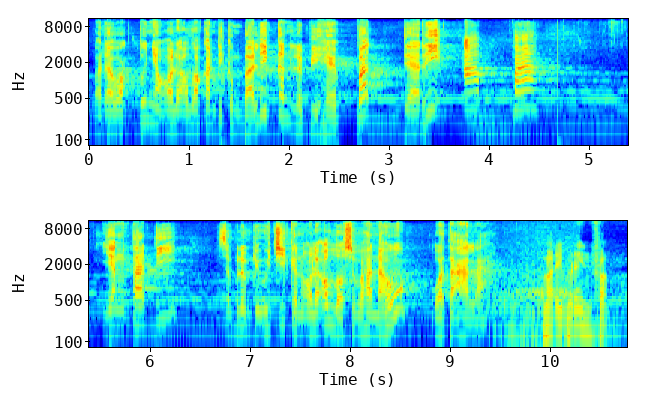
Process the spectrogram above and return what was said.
Pada waktunya oleh Allah akan dikembalikan lebih hebat dari apa yang tadi sebelum diujikan oleh Allah Subhanahu wa taala. Mari berinfak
